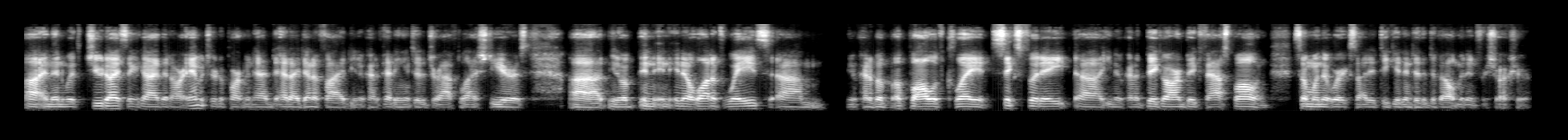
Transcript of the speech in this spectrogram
Uh, and then with Judice, the guy that our amateur department had had identified, you know, kind of heading into the draft last year, is uh, you know, in, in, in a lot of ways. Um, you know, kind of a, a, ball of clay at six foot eight, uh, you know, kind of big arm, big fastball, and someone that we're excited to get into the development infrastructure.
